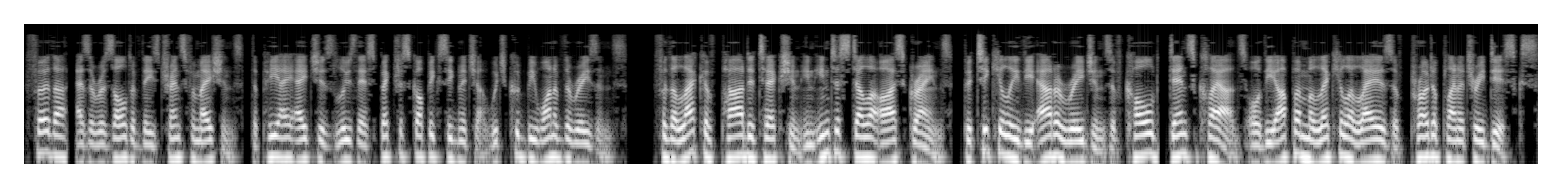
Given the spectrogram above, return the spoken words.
Further, as a result of these transformations, the PAHs lose their spectroscopic signature which could be one of the reasons for the lack of PAH detection in interstellar ice grains, particularly the outer regions of cold, dense clouds or the upper molecular layers of protoplanetary disks.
